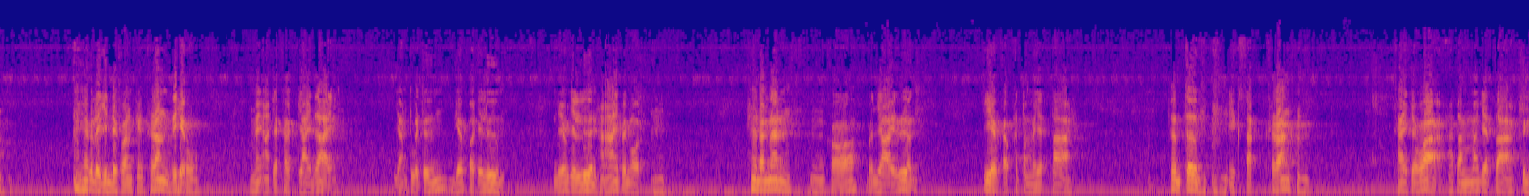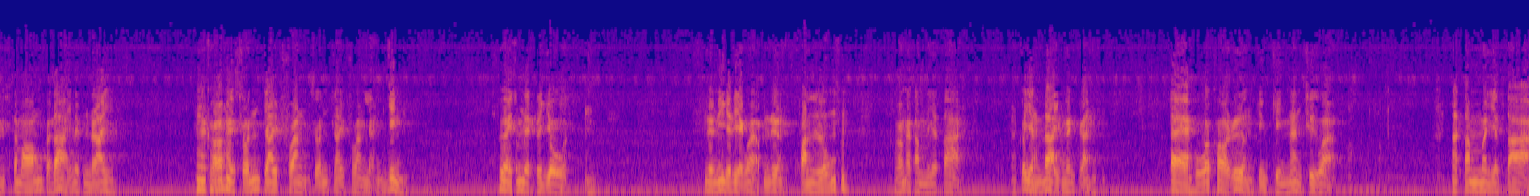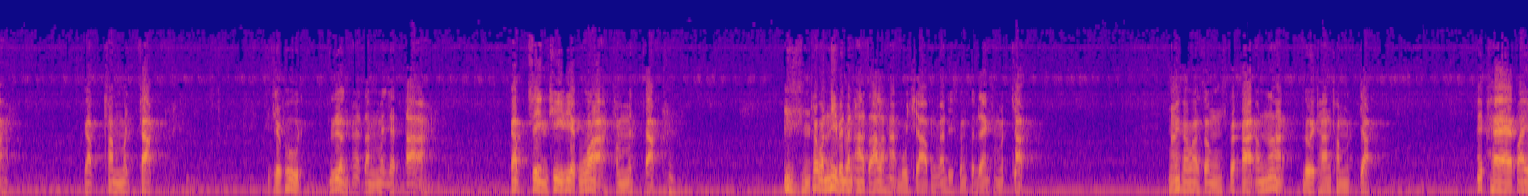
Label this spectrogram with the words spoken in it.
ก็ได้ยินได้ฟังเพียงครั้งเดียว ไม่อาจจะเข้าใจได้ อย่างทั่วถึง เดี๋ยวก็จะลืม เดี๋ยวจะเลื่อนหายไปหมดดังนั้นขอบรรยายเรื่องเกี่ยวกับอตมยตา เพิ่มเติมอีกสักครั้ง ใครจะว่าอตมยตาขึ้นสมองก็ได้ไม่เป็นไรขอให้สนใจฟังสนใจฟังอย่างยิ่ง เพื่อสำเร็จประโยชน์ เรื่องนี้จะเรียกว่าเป็นเรื่องควันหลงของอตมยตา ก็ยังได้เหมือนกัน แต่หัวข้อเรื่องจริง ๆ นั่นคือว่า อาตมยตา กับธรรมจักรจะพูดเรื่องอาตมยตา กับสิ่งที่เรียกว่าธรรมจักรถ้าวันนี้เป็นวันอาสาฬหาบูชาเป็นวันที่ทรงแสดงธรรมจักรหมายความว่าทรงประกาศอำนาจโดยทางธรรมจักรให้แผ่ไป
